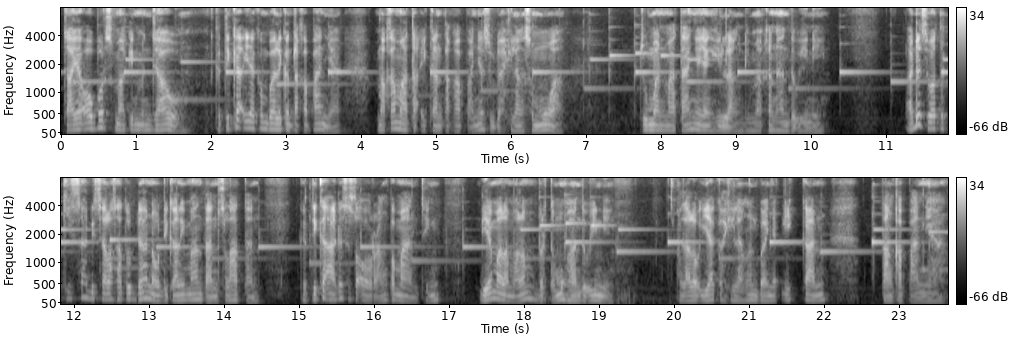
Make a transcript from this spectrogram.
cahaya obor semakin menjauh. Ketika ia kembali ke tangkapannya, maka mata ikan tangkapannya sudah hilang semua Cuman matanya yang hilang dimakan hantu ini. Ada suatu kisah di salah satu danau di Kalimantan Selatan ketika ada seseorang pemancing, dia malam-malam bertemu hantu ini. Lalu ia kehilangan banyak ikan tangkapannya.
